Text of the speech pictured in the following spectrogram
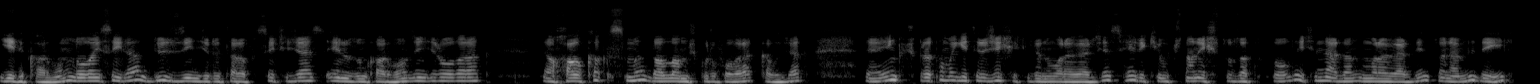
7 karbon. Dolayısıyla düz zincirli tarafı seçeceğiz. En uzun karbon zinciri olarak. E, halka kısmı dallanmış grup olarak kalacak. E, en küçük rakama getirecek şekilde numara vereceğiz. Her iki uçtan eşit uzaklıkta olduğu için nereden numara verdiğiniz önemli değil.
